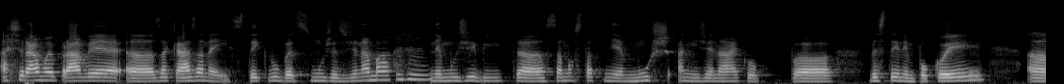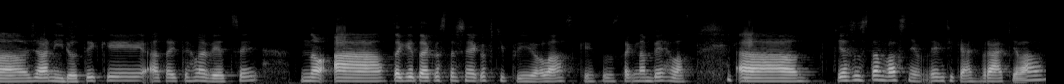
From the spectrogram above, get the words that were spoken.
ašrámu je právě uh, zakázaný styk vůbec muže s ženama. Mm-hmm. Nemůže být uh, samostatně muž ani žena jako uh, ve stejném pokoji, uh, žádný dotyky a tady tyhle věci. No a tak je to jako strašně jako vtipný, jo, lásky, to jsem tak naběhla. A já jsem se tam vlastně, jak říkáš, vrátila.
